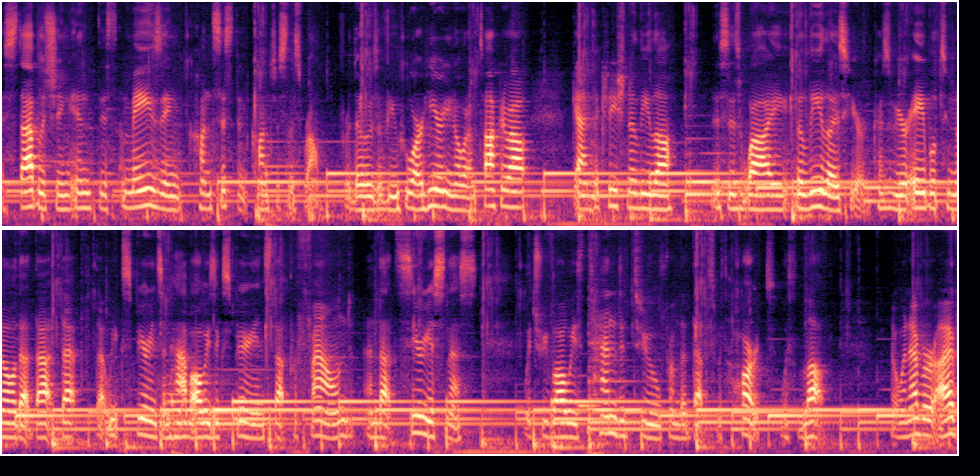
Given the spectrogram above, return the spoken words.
establishing in this amazing, consistent consciousness realm. For those of you who are here, you know what I'm talking about. Again, the Krishna Lila. This is why the Lila is here, because we are able to know that that depth that we experience and have always experienced, that profound and that seriousness which we've always tended to from the depths with heart, with love. So, whenever I've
